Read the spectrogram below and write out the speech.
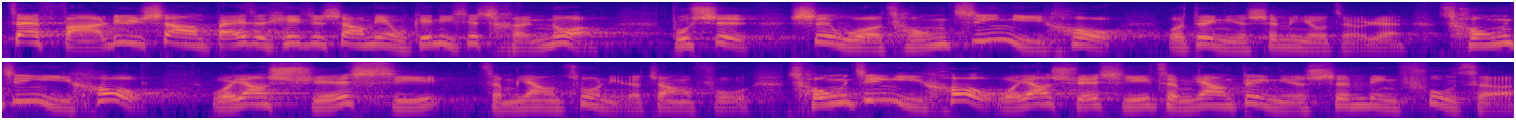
在法律上白纸黑字上面我给你一些承诺，不是，是我从今以后我对你的生命有责任。从今以后我要学习怎么样做你的丈夫，从今以后我要学习怎么样对你的生命负责，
